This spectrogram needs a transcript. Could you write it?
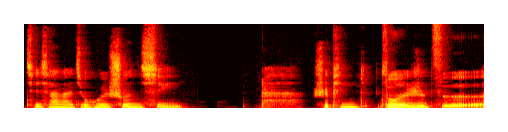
接下来就会顺行。水瓶座的日子，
